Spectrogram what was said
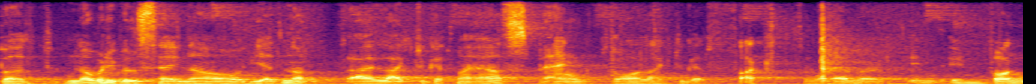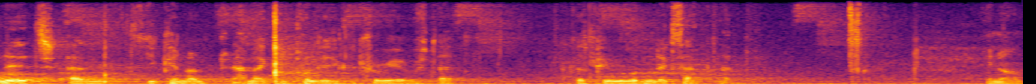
but nobody will say now yet not I like to get my ass spanked or I like to get fucked or whatever in, in bondage and you cannot make a political career with that because people wouldn't accept that you know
